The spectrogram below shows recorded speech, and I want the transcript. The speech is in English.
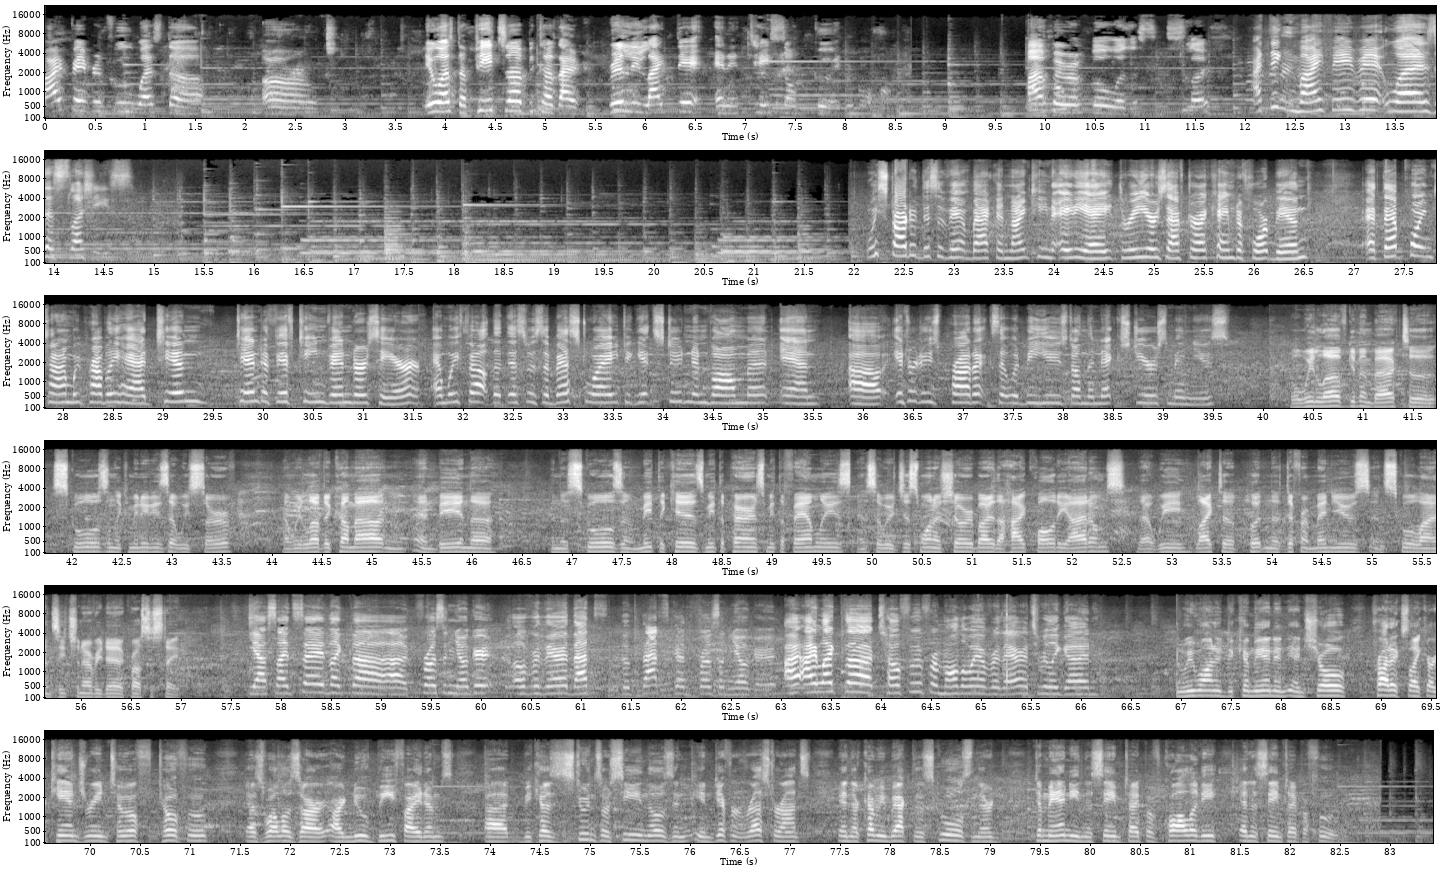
my favorite food was the um, it was the pizza because I really liked it and it tastes so good. My favorite food was a slush. I think my favorite was the slushies. We started this event back in 1988, three years after I came to Fort Bend. At that point in time, we probably had 10, 10 to 15 vendors here, and we felt that this was the best way to get student involvement and uh, introduce products that would be used on the next year's menus. Well, we love giving back to schools and the communities that we serve, and we love to come out and, and be in the in the schools and meet the kids, meet the parents, meet the families. And so we just want to show everybody the high quality items that we like to put in the different menus and school lines each and every day across the state. Yes, I'd say like the uh, frozen yogurt over there. That's the, that's good frozen yogurt. I, I like the tofu from all the way over there. It's really good. We wanted to come in and, and show products like our tangerine tofu, as well as our, our new beef items, uh, because students are seeing those in, in different restaurants and they're coming back to the schools and they're demanding the same type of quality and the same type of food.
